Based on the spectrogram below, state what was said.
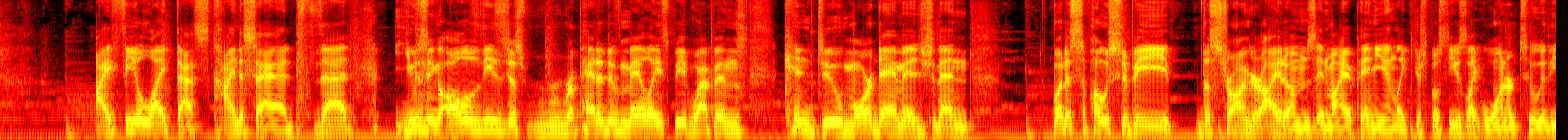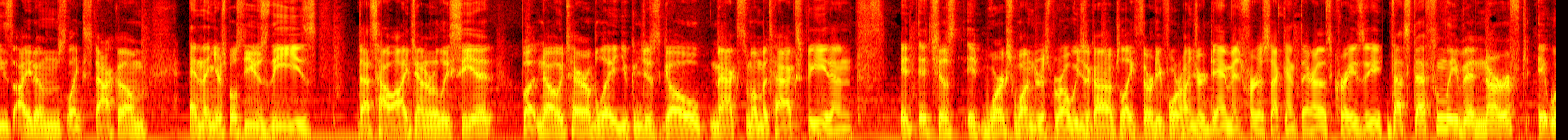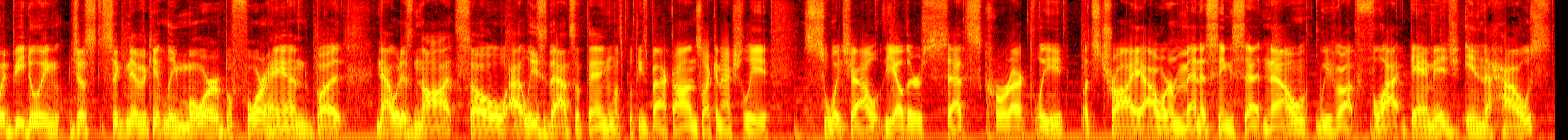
I feel like that's kind of sad that using all of these just repetitive melee speed weapons can do more damage than but it's supposed to be the stronger items in my opinion. Like you're supposed to use like one or two of these items like stack them and then you're supposed to use these that's how i generally see it. But no Terra Blade you can just go maximum attack speed and it, it just it works wonders bro. We just got up to like 3400 damage for a second there. That's crazy. That's definitely been nerfed. It would be doing just significantly more beforehand but now it is not. So at least that's a thing. Let's put these back on so i can actually switch out the other sets correctly. Let's try our menacing set now. We've got flat damage in the house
